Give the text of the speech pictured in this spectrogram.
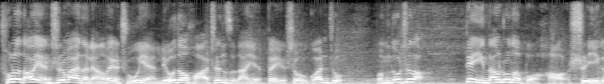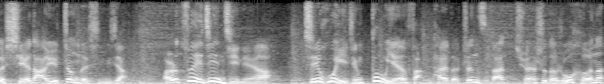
除了导演之外呢，两位主演刘德华、甄子丹也备受关注。我们都知道，电影当中的跛豪是一个邪大于正的形象，而最近几年啊，几乎已经不演反派的甄子丹诠释的如何呢？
